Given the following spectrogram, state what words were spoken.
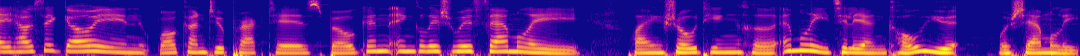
Hey, how's it going? Welcome to practice spoken English with Emily. 欢迎收听和 Emily 一起练口语，我是 Emily。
